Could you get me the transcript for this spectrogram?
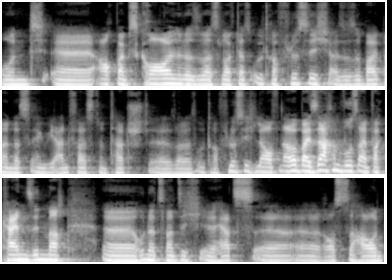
Und äh, auch beim Scrollen oder sowas läuft das ultra flüssig. Also sobald man das irgendwie anfasst und toucht, äh, soll das ultra flüssig laufen. Aber bei Sachen, wo es einfach keinen Sinn macht, äh, 120 äh, Hertz äh, äh, rauszuhauen,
